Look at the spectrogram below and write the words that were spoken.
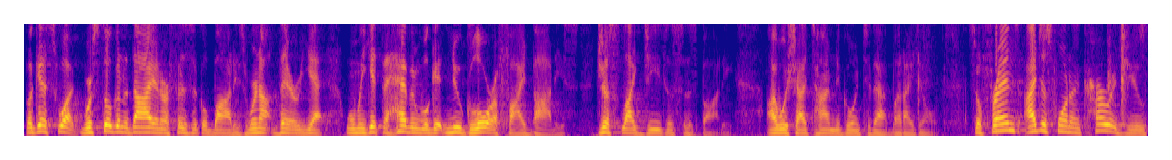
but guess what? We're still going to die in our physical bodies. We're not there yet. When we get to heaven, we'll get new glorified bodies, just like Jesus' body. I wish I had time to go into that, but I don't. So, friends, I just want to encourage you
